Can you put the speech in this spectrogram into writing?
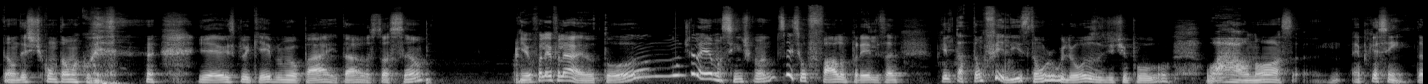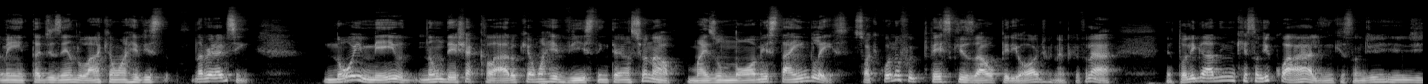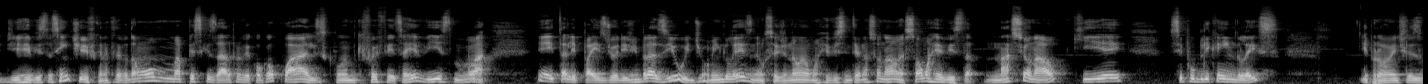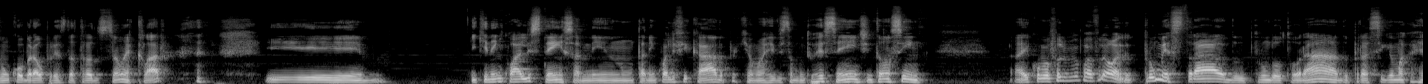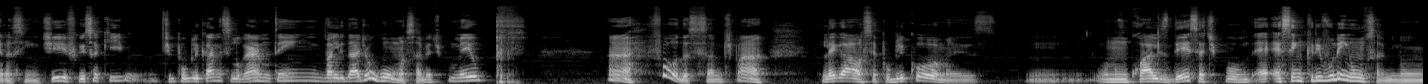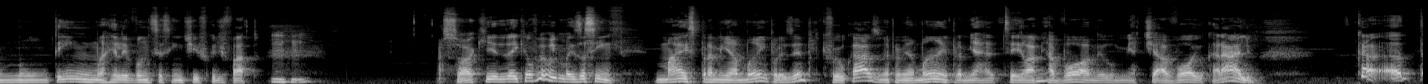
Então, deixa eu te contar uma coisa. e aí eu expliquei pro meu pai e tal a situação. E eu falei, falei, ah, eu tô dilema, assim, tipo, eu não sei se eu falo pra ele, sabe? Porque ele tá tão feliz, tão orgulhoso de tipo, uau, nossa. É porque assim, também tá dizendo lá que é uma revista. Na verdade, sim. No e-mail não deixa claro que é uma revista internacional, mas o nome está em inglês. Só que quando eu fui pesquisar o periódico, né? Porque eu falei, ah, eu tô ligado em questão de qualis, em questão de, de, de revista científica, né? Falei, vou dar uma pesquisada para ver qual é o qualis, quando que foi feita essa revista, blá blá. E aí tá ali país de origem Brasil, idioma inglês, né? Ou seja, não é uma revista internacional, é só uma revista nacional que se publica em inglês. E provavelmente eles vão cobrar o preço da tradução, é claro. e e que nem qualis tem, sabe? Nem, não tá nem qualificado, porque é uma revista muito recente. Então, assim. Aí, como eu falei pro meu pai, eu falei: olha, para um mestrado, para um doutorado, para seguir uma carreira científica, isso aqui, tipo, publicar nesse lugar não tem validade alguma, sabe? É tipo meio. Pff, ah, foda-se, sabe? Tipo, ah, legal, você publicou, mas hum, num qualis desse é tipo, é, é sem crivo nenhum, sabe? Não, não tem uma relevância científica de fato. Uhum. Só que daí que eu falei, mas assim, mais para minha mãe, por exemplo, que foi o caso, né? Para minha mãe, para minha, sei lá, minha avó, meu, minha tia-avó e o caralho.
